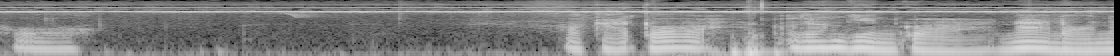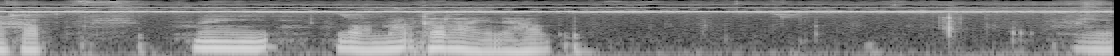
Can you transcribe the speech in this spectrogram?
โอ้อากาศก็เริ่มเย็นกว่าหน้าร้อนนะครับ ไม่ร้อนมากเท่าไหร่นะครับนี่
